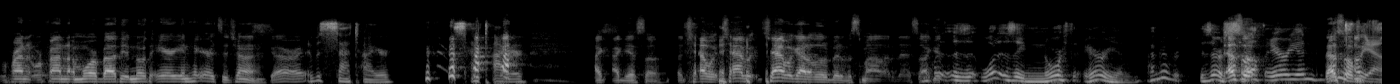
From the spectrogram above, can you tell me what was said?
We're finding we're finding out more about the North Aryan heritage, huh? All right, It was satire. satire. I, I guess so. Uh, Chadwick, Chadwick, Chadwick got a little bit of a smile out of that, so I guess is it? What is a North Aryan? I've never. Is there a That's what- South Aryan? that's What what- is- Oh yeah,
